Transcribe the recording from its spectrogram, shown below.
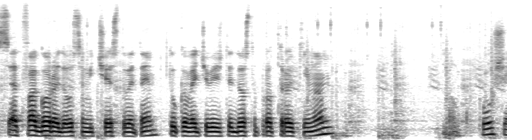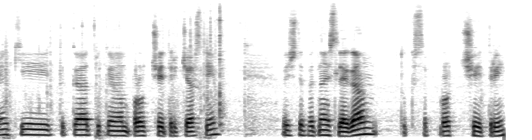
Сега това горе-долу са ми честовете. Тук вече виждате доста про тройки имам. Малко пушенки, така, тук имам про 4 части. Виждате 15 лега, тук са про 4.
